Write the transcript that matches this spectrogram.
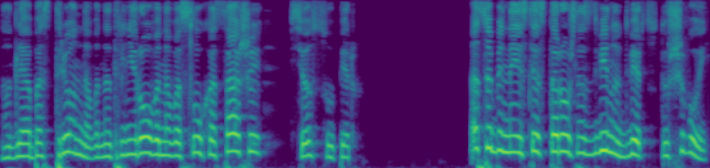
но для обостренного, натренированного слуха Саши все супер. Особенно если осторожно сдвинуть дверцу душевой.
